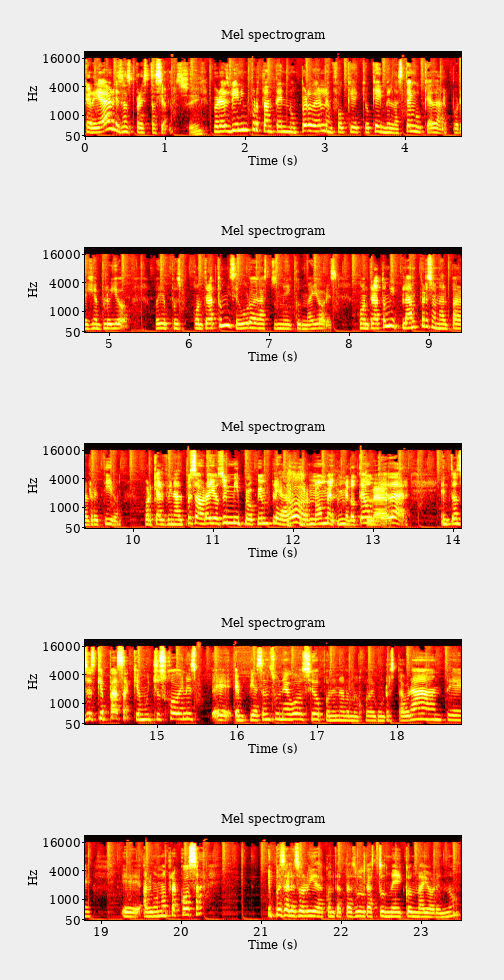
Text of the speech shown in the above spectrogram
crear esas prestaciones. Sí. Pero es bien importante no perder el enfoque de que, ok, me las tengo que dar. Por ejemplo, yo, oye, pues contrato mi seguro de gastos médicos mayores, contrato mi plan personal para el retiro, porque al final pues ahora yo soy mi propio empleador, ¿no? Me, lo tengo que dar. Entonces, ¿qué pasa? Que muchos jóvenes eh, empiezan su negocio, ponen a lo mejor algún restaurante, eh, alguna otra cosa, y pues se les olvida contratar sus gastos médicos mayores, ¿no?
